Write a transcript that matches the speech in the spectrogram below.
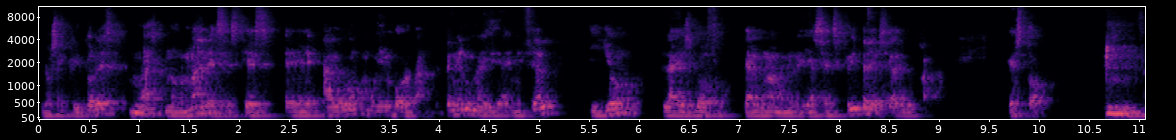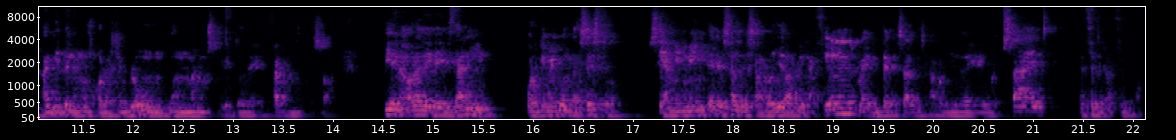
los escritores más normales. Es que es eh, algo muy importante, tener una idea inicial y yo la esbozo de alguna manera, ya sea escrita, ya sea dibujada. Esto, aquí tenemos, por ejemplo, un, un manuscrito de Fernando Pessoa. Bien, ahora diréis, Dani, ¿por qué me cuentas esto? Si a mí me interesa el desarrollo de aplicaciones, me interesa el desarrollo de websites, etcétera, etcétera.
